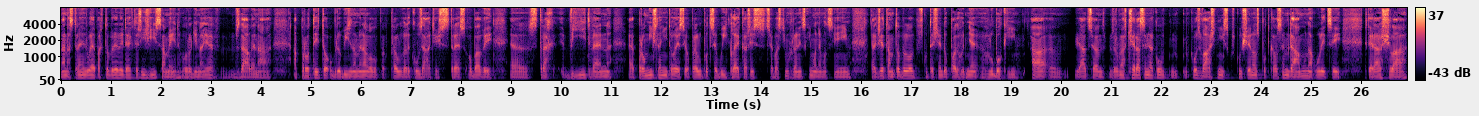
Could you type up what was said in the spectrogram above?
No a na straně druhé pak to byli lidé, kteří žijí sami, nebo rodina je vzdálená. A pro ty to období znamenalo opravdu velikou zátěž, stres, obavy, eh, strach výjít ven, eh, promýšlení toho, jestli opravdu potřebují k lékaři třeba s tím chronickým onemocněním. Takže tam to bylo skutečně dopad hodně hluboký. A eh, já třeba zrovna včera jsem nějakou, nějakou zvláštní zkušenost, potkal jsem dámu na ulici, která šla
